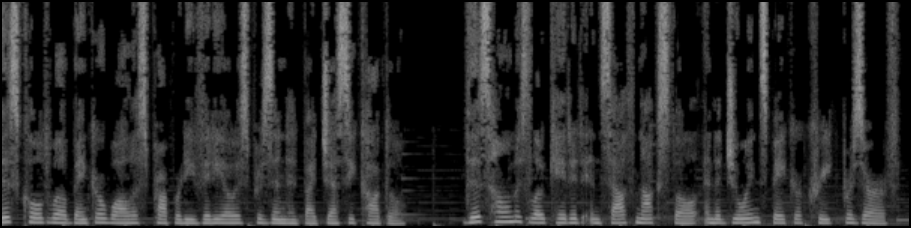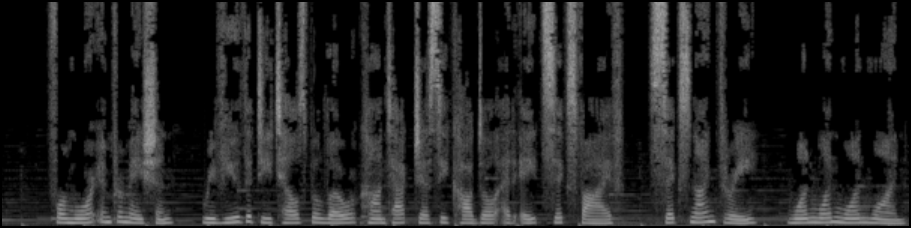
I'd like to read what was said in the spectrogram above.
This Coldwell Banker Wallace property video is presented by Jessie Cogdill. This home is located in South Knoxville and adjoins Baker Creek Preserve. For more information, review the details below or contact Jessie Cogdill at 865 693 1111.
